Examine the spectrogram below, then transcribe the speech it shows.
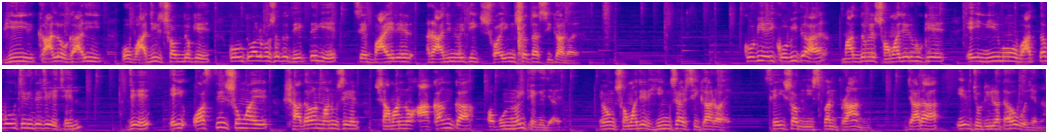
ভিড়, কালো গাড়ি ও বাজির শব্দকে কৌতূহলবশত দেখতে গিয়ে সে বাইরের রাজনৈতিক সহিংসতা শিকার হয়। কবি এই কবিতার মাধ্যমে সমাজের বুকে এই নির্মম বার্তা পৌঁছে দিতে চেয়েছেন যে এই অস্থির সময়ে সাধারণ মানুষের সামান্য আকাঙ্ক্ষা অপূর্ণই থেকে যায় এবং সমাজের হিংসার শিকার হয়। সেই সব নিষ্পাণ প্রাণ যারা এর জটিলতাও বোঝে না।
